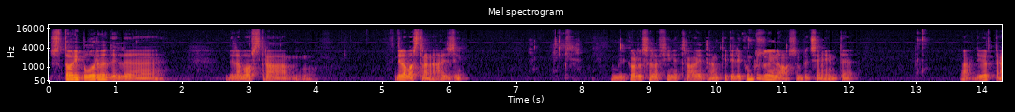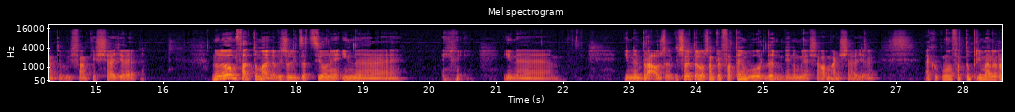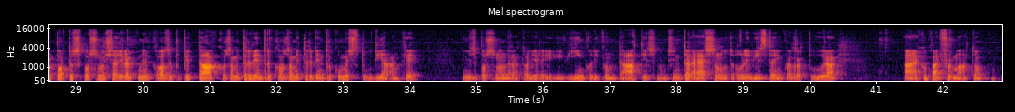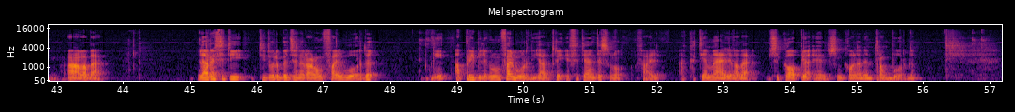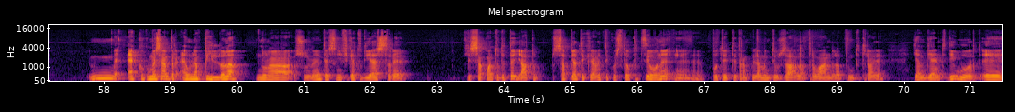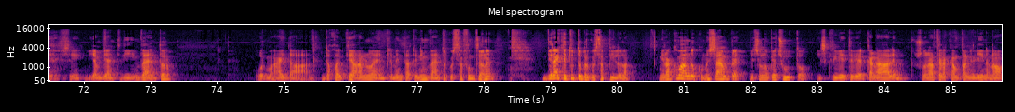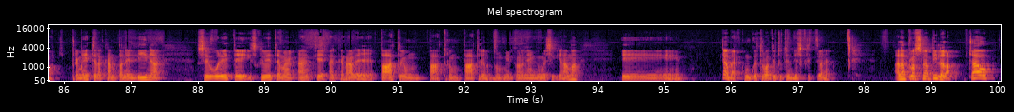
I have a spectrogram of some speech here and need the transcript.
storyboard del, della vostra della vostra analisi. Non mi ricordo se alla fine trae anche delle conclusioni, no, semplicemente. Ah, divertente, vi fa anche scegliere non avevo fatto mai la visualizzazione in, eh, in, eh, in, nel browser, di solito l'ho sempre fatta in Word e non mi lasciava mai scegliere. Ecco, come ho fatto prima nel rapporto si possono scegliere alcune cose, proprietà, cosa mettere dentro e cosa mettere dentro come studi anche. Quindi si possono andare a togliere i vincoli, i contatti se non ci interessano o le viste di inquadratura ah ecco qua il formato. Ah vabbè. l'RFT ti dovrebbe generare un file Word apribile con un file Word gli altri effettivamente sono file HTML vabbè si copia e si incolla dentro un Word mm, ecco come sempre è una pillola non ha assolutamente il significato di essere chissà quanto dettagliato, sappiate che avete questa opzione, eh, potete tranquillamente usarla trovandola appunto tra gli ambienti di Word e sì, gli ambienti di Inventor. Ormai da, da qualche anno è implementato in Inventor questa funzione. Direi che è tutto per questa pillola. Mi raccomando, come sempre, vi sono piaciuto, iscrivetevi al canale, suonate la campanellina, no, premete la campanellina se volete iscrivetevi anche al canale Patreon, Patreon, Patreon, non mi ricordo neanche come si chiama. E vabbè, comunque trovate tutto in descrizione. Alla prossima pillola, ciao!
